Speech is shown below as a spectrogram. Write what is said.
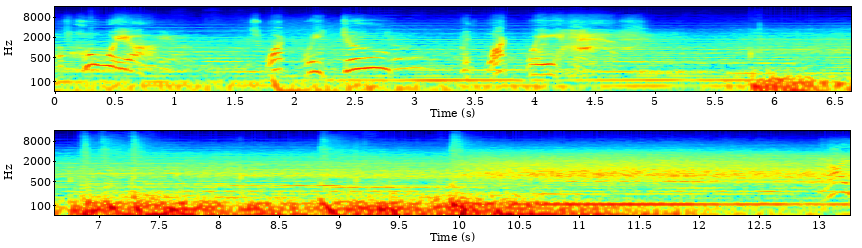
of who we are is what we do with what we have. And I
